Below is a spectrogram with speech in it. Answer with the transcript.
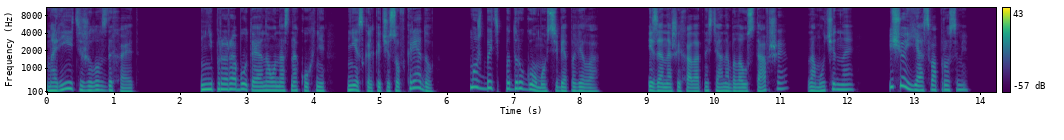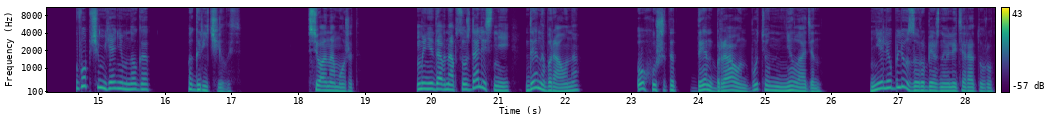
Мария тяжело вздыхает. Не проработая она у нас на кухне несколько часов кряду, может быть, по-другому себя повела. Из-за нашей халатности она была уставшая, замученная, еще и я с вопросами. В общем, я немного погорячилась. Все она может. Мы недавно обсуждали с ней Дэна Брауна. Ох уж этот Дэн Браун, будь он не ладен. Не люблю зарубежную литературу,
